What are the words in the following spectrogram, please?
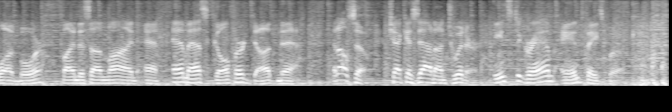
Want more? Find us online at msgolfer.net. And also, check us out on Twitter, Instagram, and Facebook.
